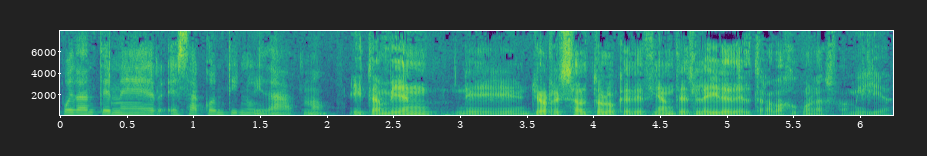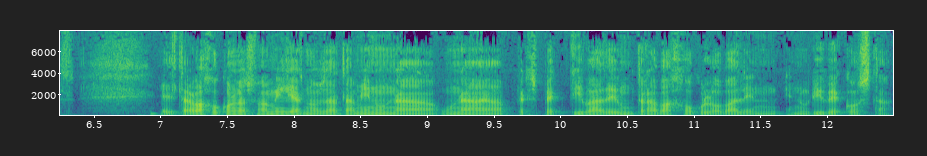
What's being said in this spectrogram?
puedan tener esa continuidad, ¿no? Y también yo resalto lo que decía antes Leire del trabajo con las familias. El trabajo con las familias nos da también una, una perspectiva de un trabajo global en, en Uribe Costa.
